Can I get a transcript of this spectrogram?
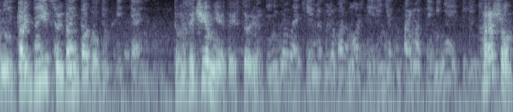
Если традицию и тому допустим, подобное. христианином. Так зачем мне эта история? Нет, я не говорю зачем, я говорю, возможно или нет. Информация меняет или нет. Хорошо.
